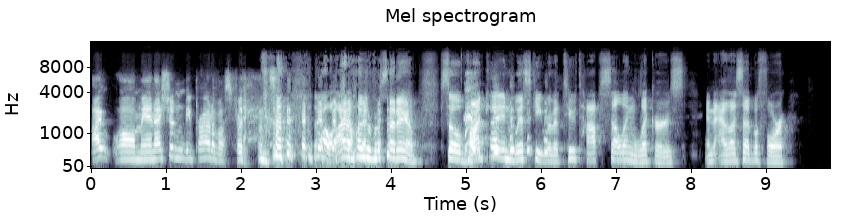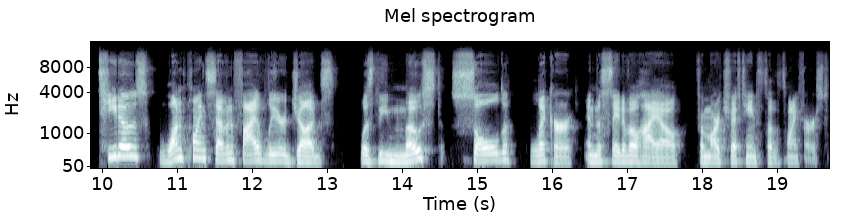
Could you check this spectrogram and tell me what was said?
I oh man, I shouldn't be proud of us for that. no, I 100% am. So vodka and whiskey were the two top selling liquors, and as I said before, Tito's 1.75 liter jugs was the most sold liquor in the state of Ohio from March 15th to the 21st.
